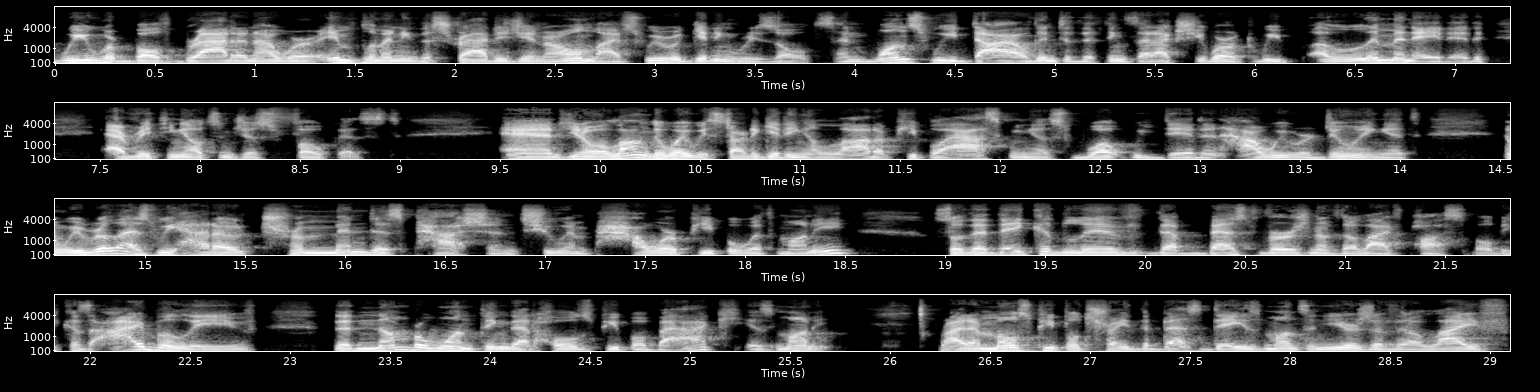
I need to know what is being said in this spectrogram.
we were both brad and i were implementing the strategy in our own lives we were getting results. And once we dialed into the things that actually worked we eliminated everything else and just focused. And you know along the way we started getting a lot of people asking us what we did and how we were doing it. And we realized we had a tremendous passion to empower people with money so that they could live the best version of their life possible. Because I believe the number one thing that holds people back is money, right? And most people trade the best days, months, and years of their life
